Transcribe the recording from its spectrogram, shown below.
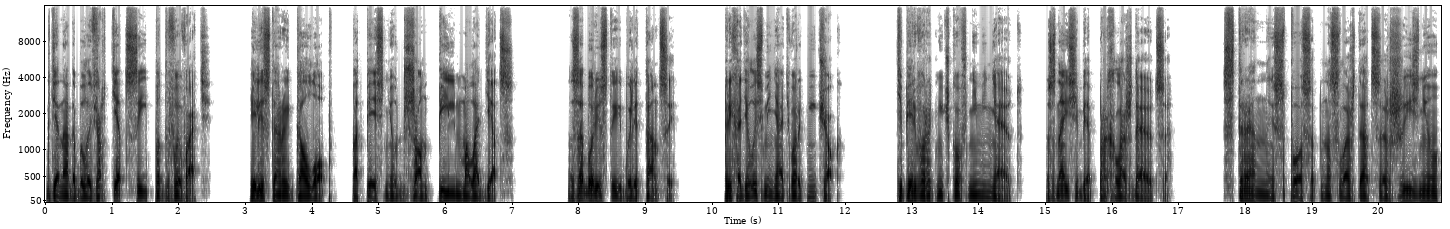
где надо было вертеться и подвывать. Или старый галоп под песню «Джон Пиль молодец». Забористые были танцы. Приходилось менять воротничок. Теперь воротничков не меняют. Знай себе, прохлаждаются. Странный способ наслаждаться жизнью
